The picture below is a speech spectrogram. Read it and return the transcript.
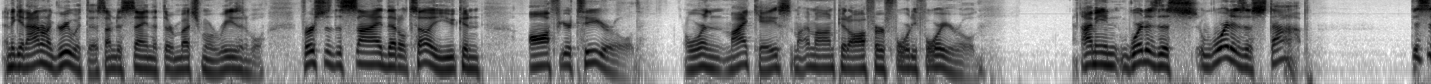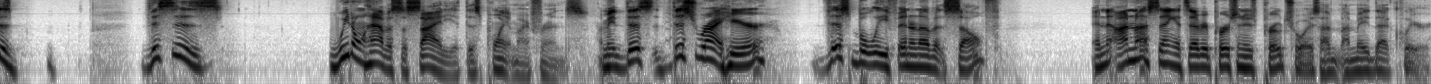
and again, I don't agree with this. I'm just saying that they're much more reasonable versus the side that'll tell you you can off your two year old. Or in my case, my mom could off her 44 year old. I mean, where does this where does this stop? This is this is we don't have a society at this point, my friends. I mean, this this right here, this belief in and of itself, and I'm not saying it's every person who's pro-choice. I, I made that clear,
